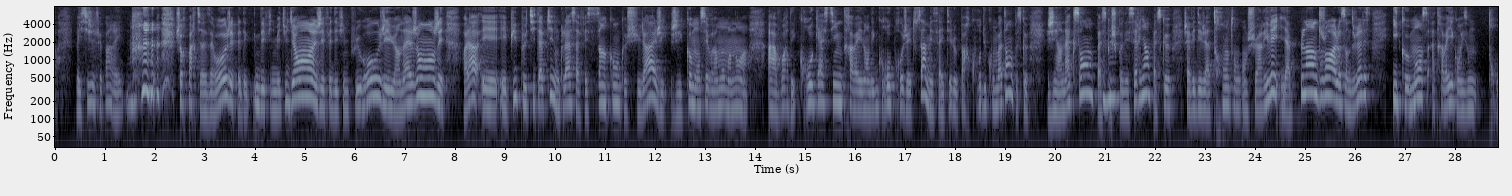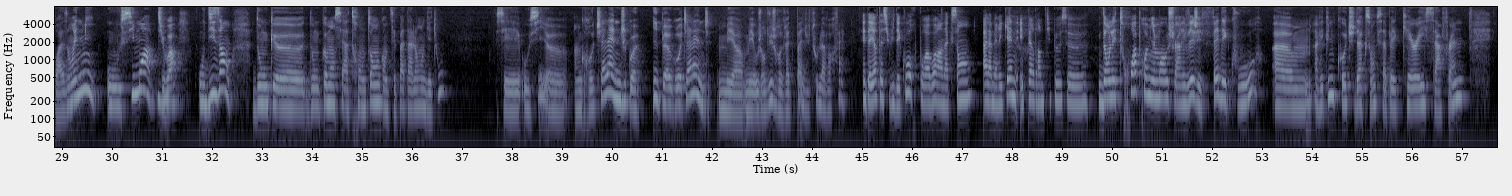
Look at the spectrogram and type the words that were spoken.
Bah, ici, j'ai fait pareil. je suis repartie à zéro, j'ai fait des, films étudiants, j'ai fait des films plus gros, j'ai eu un agent, j'ai voilà. Et, et, puis petit à petit, donc là, ça fait cinq ans que je suis là. J'ai commencé vraiment maintenant à, avoir des gros castings, travailler dans des gros projets, tout ça. Mais ça a été le parcours du combattant parce que j'ai un accent, parce que mhm. je connaissais rien, parce que j'avais déjà 30 ans quand je suis arrivée. Il y a plein de gens à Los Angeles. Ils commencent à travailler quand ils ont trois ans et demi ou six mois, tu mhm. vois, ou dix ans. Donc, euh, donc commencer à 30 ans quand c'est pas ta langue et tout, c'est aussi euh, un gros challenge, quoi. Hyper gros challenge. Mais, euh, mais aujourd'hui, je regrette pas du tout de l'avoir fait. Et d'ailleurs, tu as suivi des cours pour avoir un accent à l'américaine et perdre un petit peu ce... Dans les trois premiers mois où je suis arrivée, j'ai fait des cours euh, avec une coach d'accent qui s'appelle Carrie Safran.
